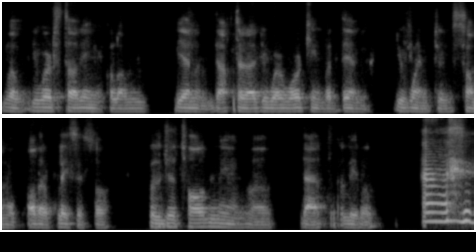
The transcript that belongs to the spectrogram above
well, you were studying in Colombia and after that you were working, but then you went to some other places. So could you tell me about that a little? Uh,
